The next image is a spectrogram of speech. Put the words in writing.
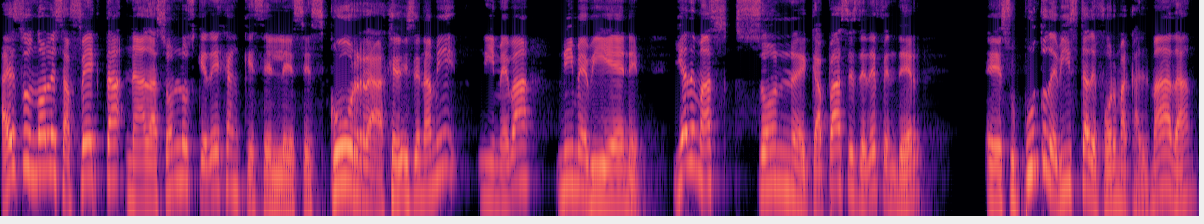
A estos no les afecta nada, son los que dejan que se les escurra, que dicen a mí ni me va ni me viene. Y además son eh, capaces de defender eh, su punto de vista de forma calmada,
